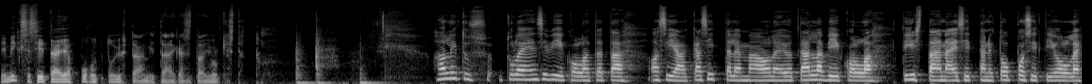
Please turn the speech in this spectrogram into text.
niin miksi sitä ei ole puhuttu yhtään mitään eikä sitä ole julkistettu? Hallitus tulee ensi viikolla tätä asiaa käsittelemään. Olen jo tällä viikolla tiistaina esittänyt oppositiolle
